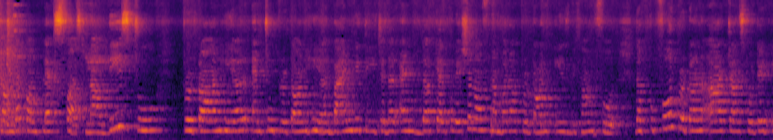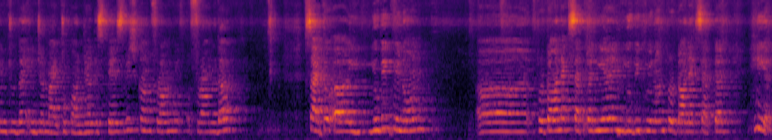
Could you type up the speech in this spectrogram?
from the complex first now these two proton here and two proton here bind with each other and the calculation of number of proton is become 4. The 4 proton are transported into the intermitochondrial space which come from, from the cyto, uh, ubiquinone uh, proton acceptor here and ubiquinone proton acceptor here.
